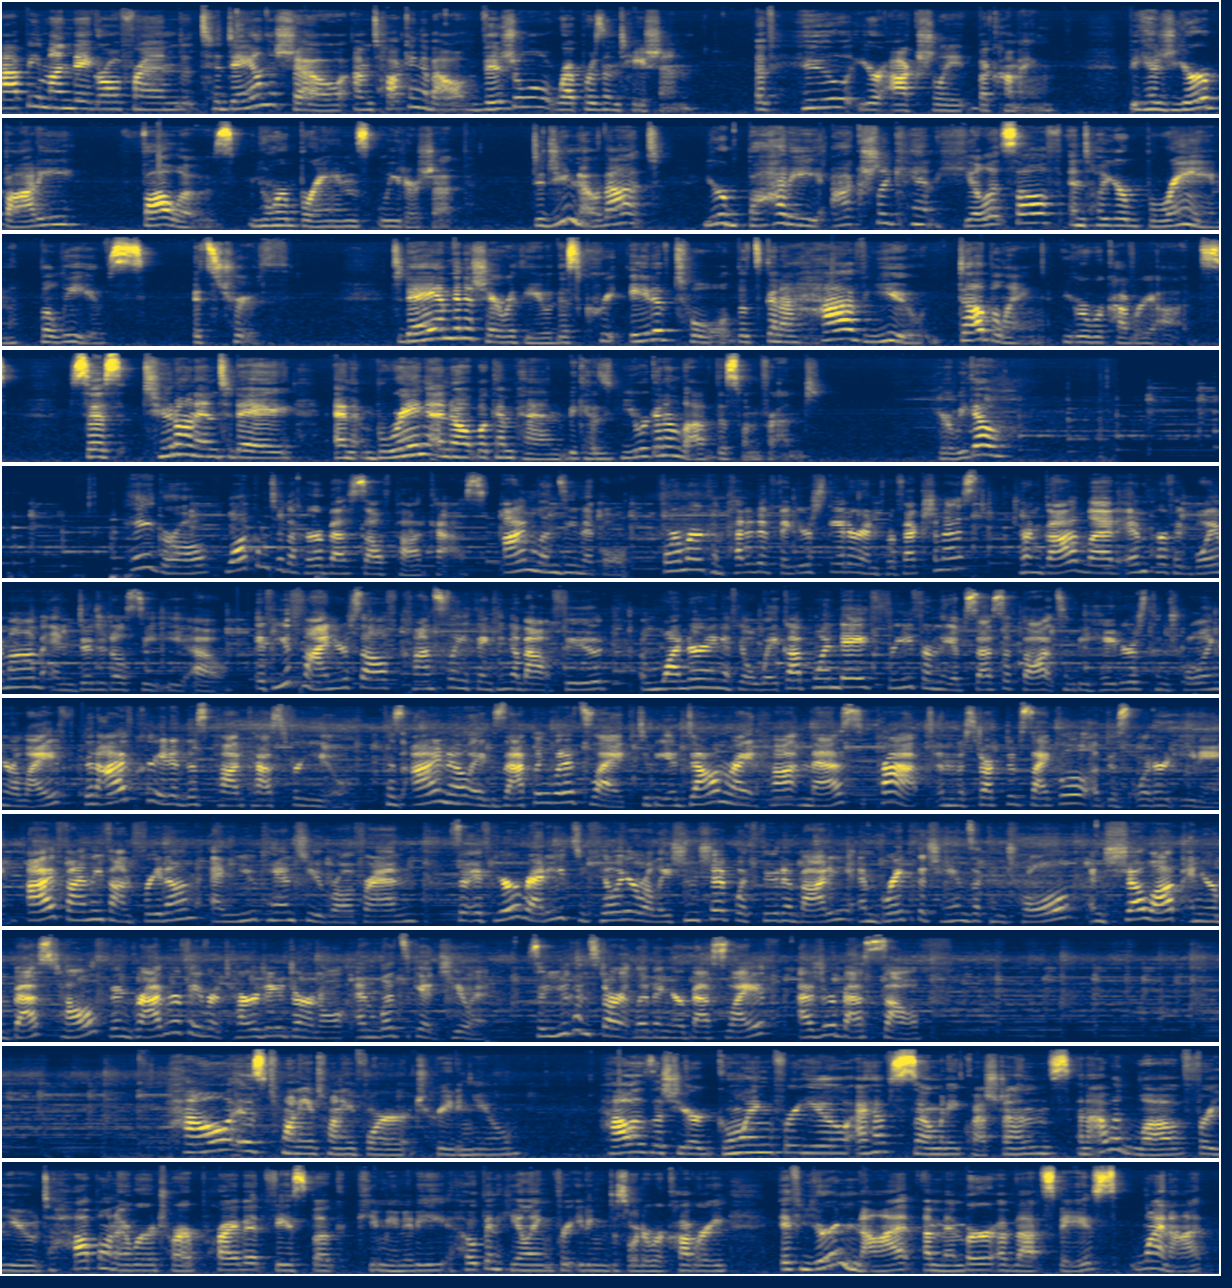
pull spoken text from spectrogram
Happy Monday, girlfriend. Today on the show, I'm talking about visual representation of who you're actually becoming because your body follows your brain's leadership. Did you know that? Your body actually can't heal itself until your brain believes its truth. Today, I'm going to share with you this creative tool that's going to have you doubling your recovery odds. Sis, tune on in today and bring a notebook and pen because you are going to love this one, friend. Here we go. Hey, girl, welcome to the Her Best Self podcast. I'm Lindsey Nichol, former competitive figure skater and perfectionist turn God led imperfect boy mom and digital CEO. If you find yourself constantly thinking about food and wondering if you'll wake up one day free from the obsessive thoughts and behaviors controlling your life, then I've created this podcast for you because I know exactly what it's like to be a downright hot mess trapped in a destructive cycle of disordered eating. I finally found freedom, and you can too, girlfriend. So if you're ready to heal your relationship with food and body and break the chains of control and show up in your best health, then grab your favorite Tarjay journal and let's get to it. So you can start living your best life as your best self. How is 2024 treating you? How is this year going for you? I have so many questions, and I would love for you to hop on over to our private Facebook community, Hope and Healing for Eating Disorder Recovery. If you're not a member of that space, why not?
